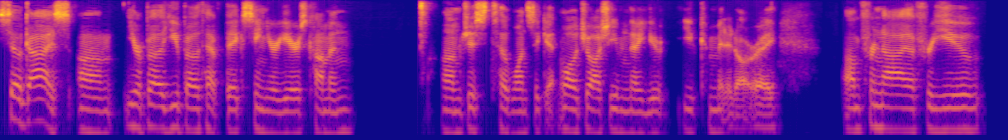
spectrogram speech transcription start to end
so guys, um, you're both you both have big senior years coming. Um, just to once again, well, Josh, even though you you committed already, um, for Naya, for you,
